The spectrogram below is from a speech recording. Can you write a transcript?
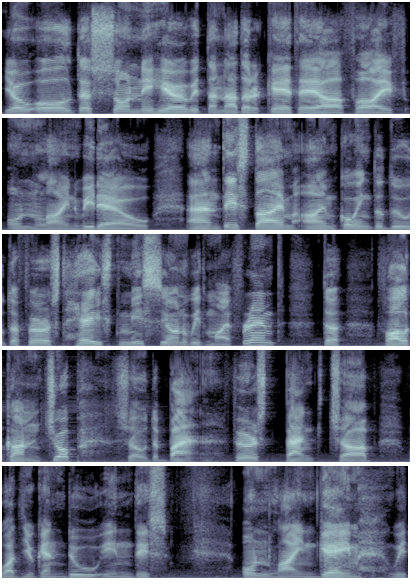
Yo all, the Soonni here with another GTA 5 online video. And this time I'm going to do the first heist mission with my friend, the Fleeca job, so the ba first bank job what you can do in this online game with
